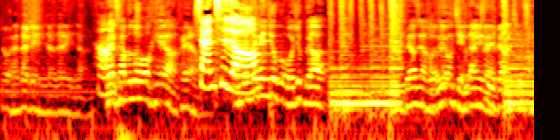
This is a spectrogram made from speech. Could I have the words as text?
那我来再练一下，再练一下。好对，差不多 OK 了，可以了。三次哦这边就我就不要，不要这样，我用简单一点，不要紧张，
